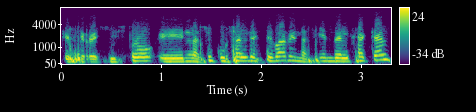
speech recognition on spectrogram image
que se registró en la sucursal de este bar en Hacienda El Jacal.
